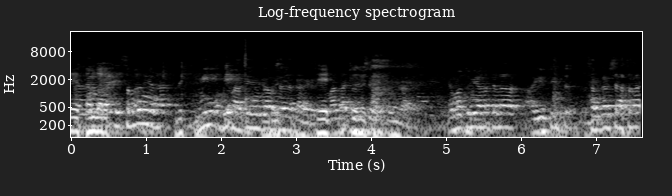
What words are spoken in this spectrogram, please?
हे. हे समजून घ्या मी मी भारतीय जनता पक्षाचा कार्यकर्ता. माझा त्यामुळे तुम्ही आता त्याला युतीत संघर्ष असा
